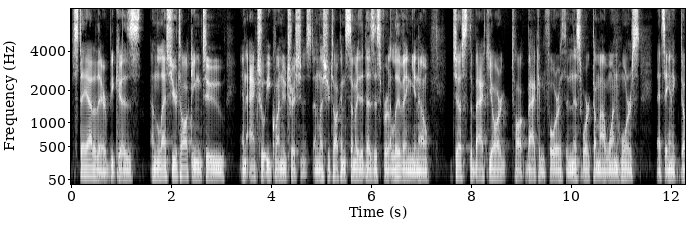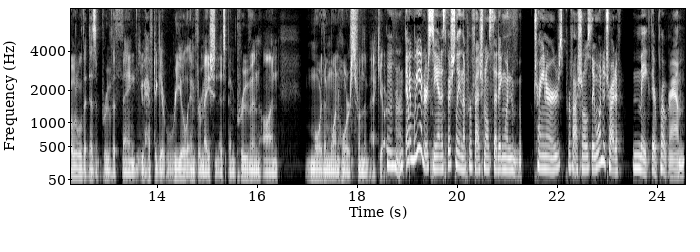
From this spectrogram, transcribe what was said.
stay out of there because unless you're talking to an actual equine nutritionist, unless you're talking to somebody that does this for a living, you know, just the backyard talk back and forth. And this worked on my one horse. That's anecdotal. That doesn't prove a thing. Mm-hmm. You have to get real information that's been proven on more than one horse from the backyard. Mm-hmm. And we understand, especially in the professional setting, when trainers, professionals, they want to try to make their program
